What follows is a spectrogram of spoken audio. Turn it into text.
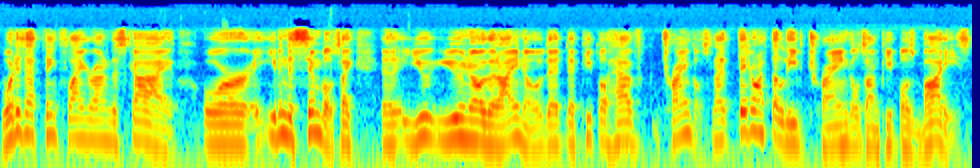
What is that thing flying around in the sky? Or even the symbols. Like uh, you you know that I know that that people have triangles. Now they don't have to leave triangles on people's bodies.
